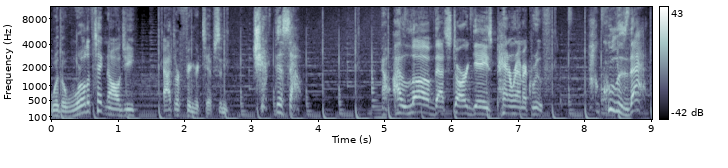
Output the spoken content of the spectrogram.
with a world of technology at their fingertips. And check this out. Now, I love that Stargaze panoramic roof. How cool is that?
